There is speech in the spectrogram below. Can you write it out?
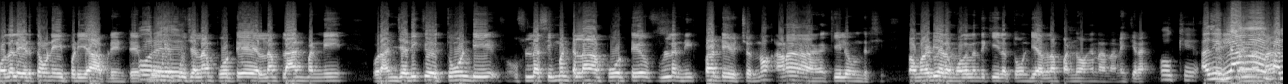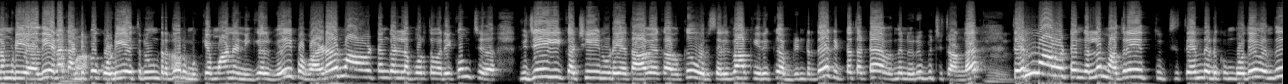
முதல்ல எடுத்தவனே இப்படியா அப்படின்ட்டு. பூஜை எல்லாம் போட்டு எல்லாம் பிளான் பண்ணி ஒரு அஞ்சு அடிக்கு தோண்டி ஃபுல்லா சிமெண்ட் எல்லாம் போட்டு ஃபுல்லா நிப்பாட்டி வச்சிருந்தோம் ஆனா கீழே வந்துருச்சு மறுபடியும் அதை முதல்ல இருந்து கீழே தோண்டி அதெல்லாம் பண்ணுவாங்க நான் நினைக்கிறேன். ஓகே அது இல்லாம பண்ண முடியாது. ஏன்னா. கண்டிப்பா கொடியேற்றணும்ன்றது ஒரு. முக்கியமான நிகழ்வு. இப்ப வட மாவட்டங்கள்ல பொறுத்த வரைக்கும் விஜய் கட்சியினுடைய தாவேக்காவுக்கு ஒரு செல்வாக்கு இருக்கு அப்படின்றத கிட்டத்தட்ட வந்து நிரூபிச்சுட்டாங்க. தென் மாவட்டங்கள்ல மதுரையை தேர்ந்தெடுக்கும் போதே வந்து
